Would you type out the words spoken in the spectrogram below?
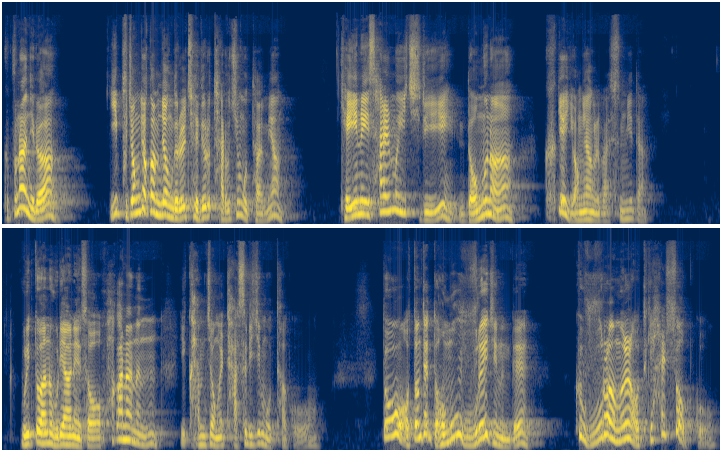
그뿐 아니라 이 부정적 감정들을 제대로 다루지 못하면 개인의 삶의 질이 너무나 크게 영향을 받습니다. 우리 또한 우리 안에서 화가 나는 이 감정을 다스리지 못하고 또 어떤 때 너무 우울해지는데 그 우울함을 어떻게 할 수 없고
